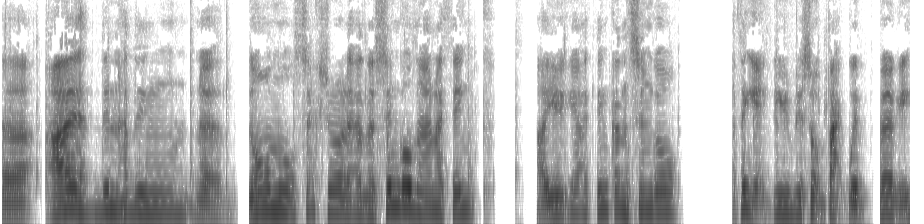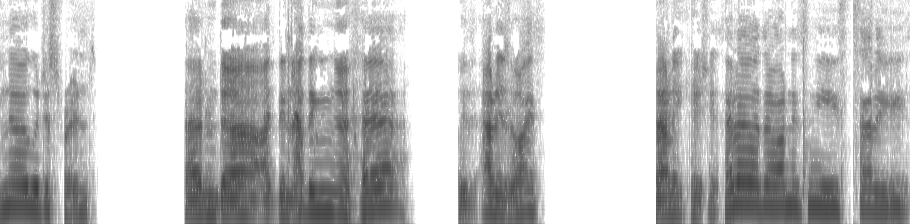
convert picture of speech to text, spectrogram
Uh, I didn't have the uh, normal sexual. I'm a single man, I think. Are you? Yeah, I think I'm single. I think it, you'd be sort of back with Fergie. No, we're just friends. And uh, I've been having a affair with Ally's wife, Sally. Here she is. Hello, everyone. It's me, Sally,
